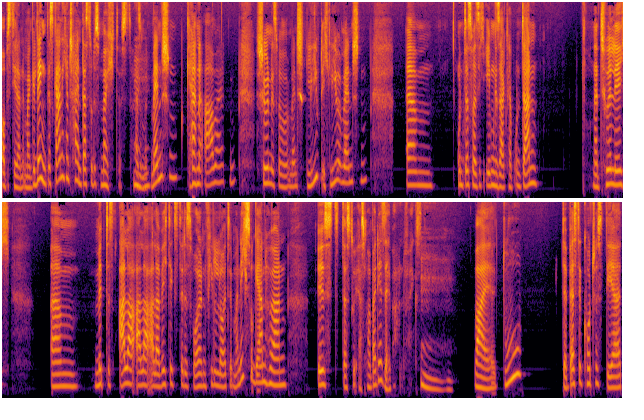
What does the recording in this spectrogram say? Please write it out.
ob es dir dann immer gelingt, ist gar nicht entscheidend, dass du das möchtest. Also mhm. mit Menschen gerne arbeiten. Schön ist, wenn man Menschen liebt. Ich liebe Menschen. Ähm, und das, was ich eben gesagt habe. Und dann natürlich ähm, mit das aller, aller, aller Wichtigste, das wollen viele Leute immer nicht so gern hören, ist, dass du erstmal bei dir selber anfängst. Mhm. Weil du der beste Coach ist, der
